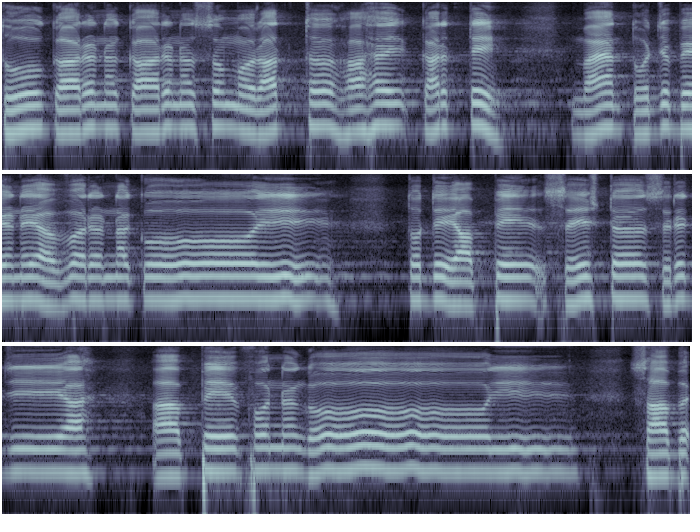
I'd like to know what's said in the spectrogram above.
ਤੋ ਕਰਨ ਕਾਰਨ ਸਮਰੱਥ ਹੈ ਕਰਤੇ, ਮੈਂ ਤੁਝ ਬਿਨ ਅਵਰ ਨ ਕੋਈ। ਤੁਧ ਆਪੇ ਸ੍ਰੇਸ਼ਟ ਸਿਰਜਿਆ, ਆਪੇ ਫੁਨ ਗੋਈ। ਸਭ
